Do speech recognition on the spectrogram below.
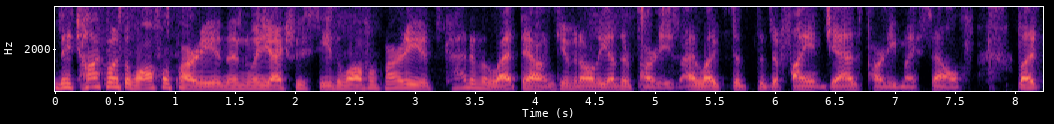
they talk about the waffle party and then when you actually see the waffle party it's kind of a letdown given all the other parties. I like the, the defiant jazz party myself. But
